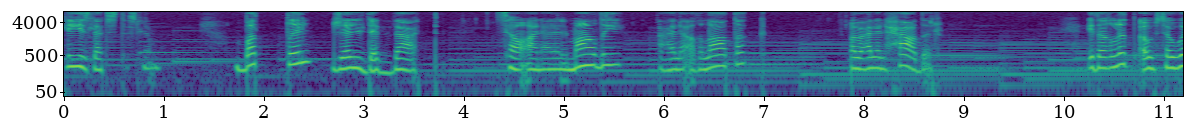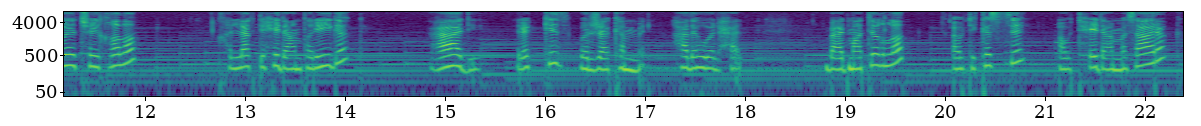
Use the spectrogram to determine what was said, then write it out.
بليز لا تستسلموا. بطل جلد الذات سواء على الماضي على أغلاطك أو على الحاضر. إذا غلطت أو سويت شيء غلط خلاك تحيد عن طريقك. عادي ركز وارجع كمل. هذا هو الحل. بعد ما تغلط أو تكسل أو تحيد عن مسارك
